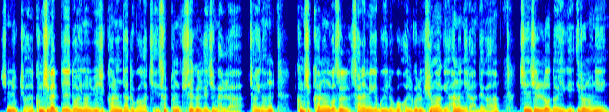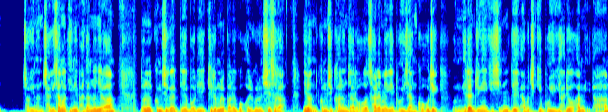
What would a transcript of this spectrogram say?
16절. 금식할 때 너희는 외식하는 자들과 같이 슬픈 기색을 내지 말라. 저희는 금식하는 것을 사람에게 보이려고 얼굴을 흉하게 하느니라. 내가 진실로 너희에게 이르노니 저희는 자기 상을 이미 받았느니라. 너는 금식할 때 머리에 기름을 바르고 얼굴을 씻으라. 이는 금식하는 자로 사람에게 보이지 않고 오직 은밀한 중에 계신 네 아버지께 보이게 하려 함이라.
